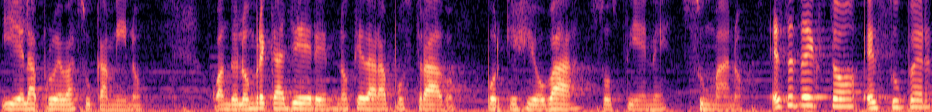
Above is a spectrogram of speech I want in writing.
y él aprueba su camino. Cuando el hombre cayere, no quedará postrado porque Jehová sostiene su mano. Este texto es súper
